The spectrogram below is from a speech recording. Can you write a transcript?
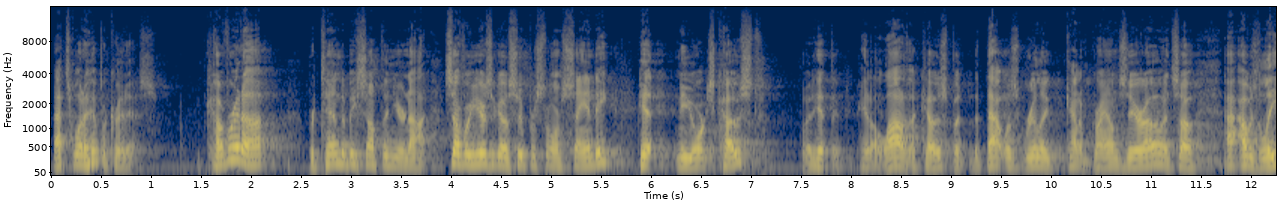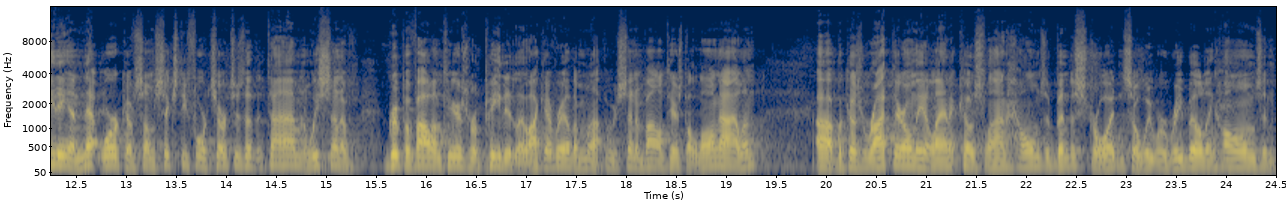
That's what a hypocrite is. You cover it up, pretend to be something you're not. Several years ago, Superstorm Sandy hit New York's coast. It hit, the, hit a lot of the coast, but, but that was really kind of ground zero. And so I, I was leading a network of some 64 churches at the time, and we sent a group of volunteers repeatedly, like every other month. We were sending volunteers to Long Island uh, because right there on the Atlantic coastline, homes have been destroyed. And so we were rebuilding homes and,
